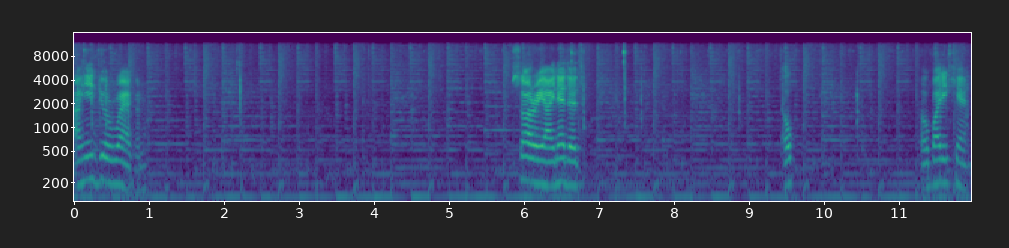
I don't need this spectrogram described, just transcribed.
I need your wagon. Sorry, I need it. Nope. Nobody can.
